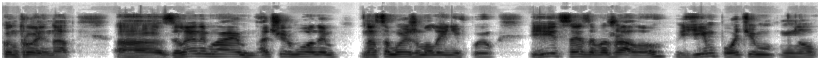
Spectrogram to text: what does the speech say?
контроль над зеленим гаєм, над червоним, над самою ж Малинівкою, і це заважало їм потім ну,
